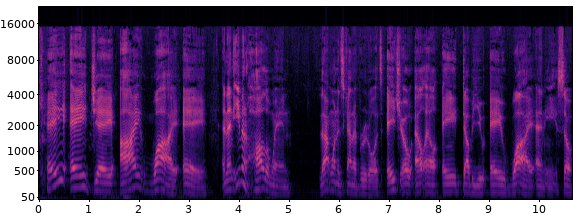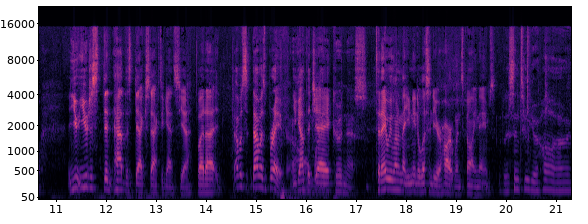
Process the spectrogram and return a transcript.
K A J I Y A, and then even Hollawayne. That one is kind of brutal. It's H O L L A W A Y N E. So, you you just didn't have this deck stacked against you, but uh, that was that was brave. You got Oh the my J. Goodness. Today we learned that you need to listen to your heart when spelling names. Listen to your heart.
